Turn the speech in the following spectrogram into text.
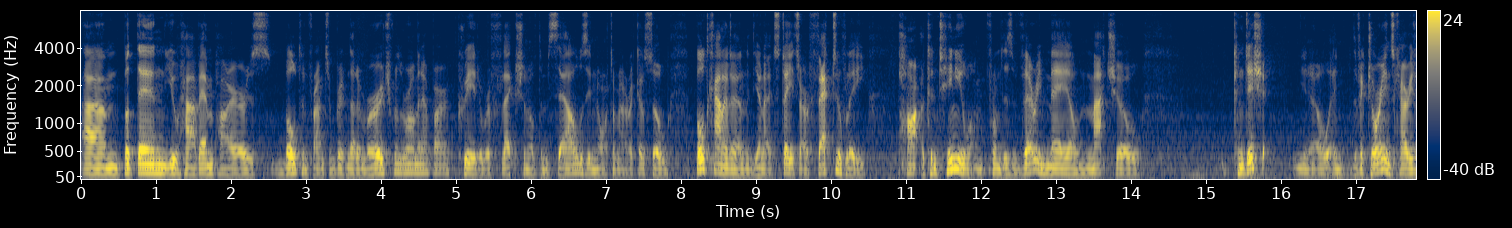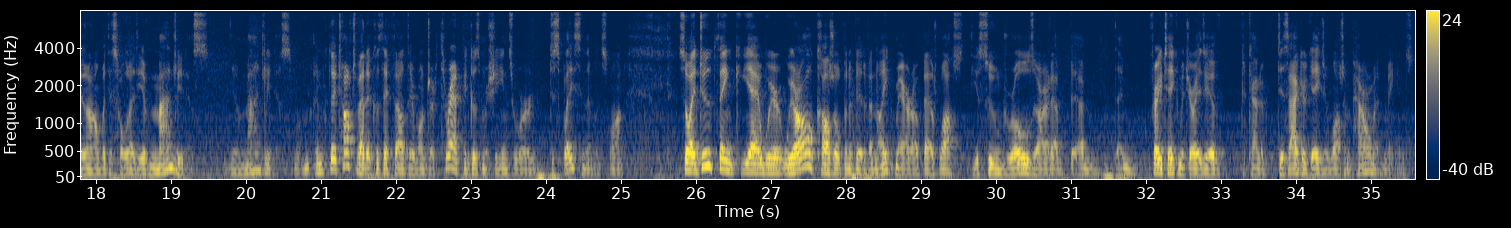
Um, but then you have empires, both in France and Britain, that emerge from the Roman Empire, create a reflection of themselves in North America. So both Canada and the United States are effectively part, a continuum from this very male, macho condition, you know, and the Victorians carried it on with this whole idea of manliness. You know, manliness. And they talked about it because they felt they were under threat because machines were displacing them and so on. So I do think, yeah, we're we're all caught up in a bit of a nightmare about what the assumed roles are, and I'm, I'm, I'm very taken with your idea of kind of disaggregating what empowerment means.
